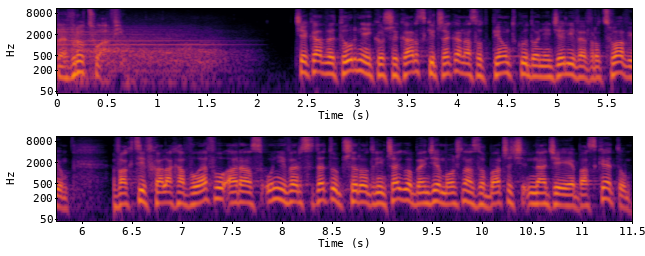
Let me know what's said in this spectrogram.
we Wrocławiu. Ciekawy turniej koszykarski czeka nas od piątku do niedzieli we Wrocławiu. W akcji w halach AWF-u oraz Uniwersytetu Przyrodniczego będzie można zobaczyć nadzieję basketu.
